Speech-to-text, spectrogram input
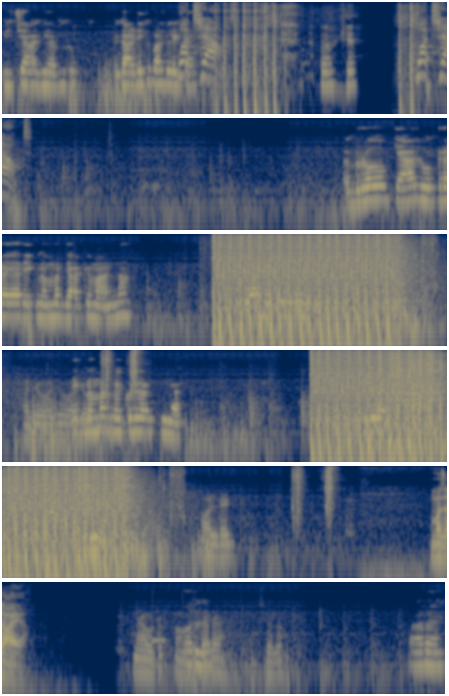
पीछे आ गया ब्रो गाड़ी के पास ले गया ओके वॉच आउट ब्रो क्या लूट रहा है यार? एक नंबर जाके मारना। आ जाओ आ जाओ एक नंबर मेरे को यार ऑल डेड मज़ा आया। मैं उठा आ रहा है चलो। आ रहा है।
